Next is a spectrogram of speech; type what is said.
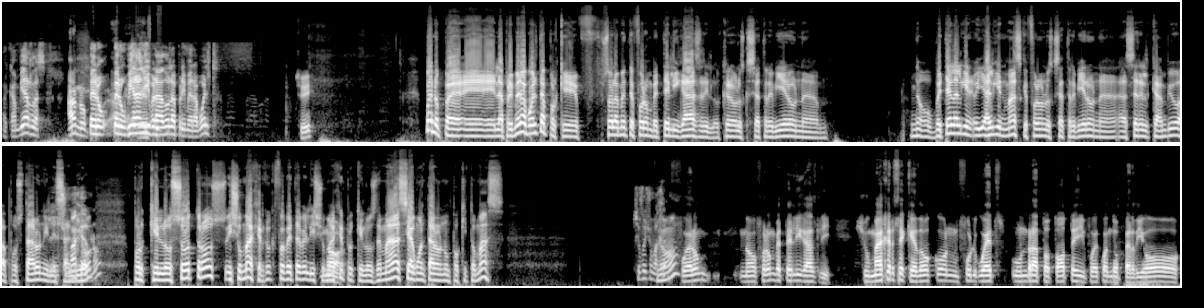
a cambiarlas. Ah, no. Pero, pero hubieran es- librado la primera vuelta. Sí. Bueno, eh, la primera vuelta porque solamente fueron Betel y Gasly, creo, los que se atrevieron a... No, Betel alguien, y alguien más que fueron los que se atrevieron a, a hacer el cambio, apostaron y les Schumacher, salió. ¿no? Porque los otros, y Schumacher, creo que fue Betel y Schumacher, No. porque los demás se aguantaron un poquito más, Sí fue Schumacher. ¿no? Fueron, no, fueron Vettel y Gasly. Schumacher se quedó con full wets un ratotote y fue cuando perdió,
